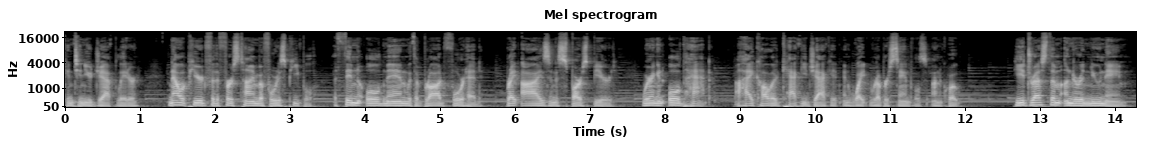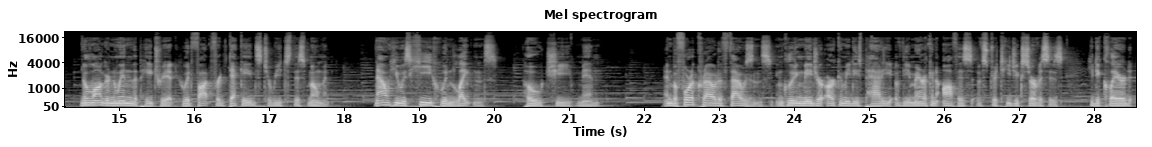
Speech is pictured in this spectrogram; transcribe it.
continued Giap later, now appeared for the first time before his people, a thin old man with a broad forehead, bright eyes, and a sparse beard, wearing an old hat, a high collared khaki jacket, and white rubber sandals. Unquote. He addressed them under a new name, no longer Nguyen the Patriot who had fought for decades to reach this moment. Now he was he who enlightens, Ho Chi Minh and before a crowd of thousands, including Major Archimedes Patti of the American Office of Strategic Services, he declared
